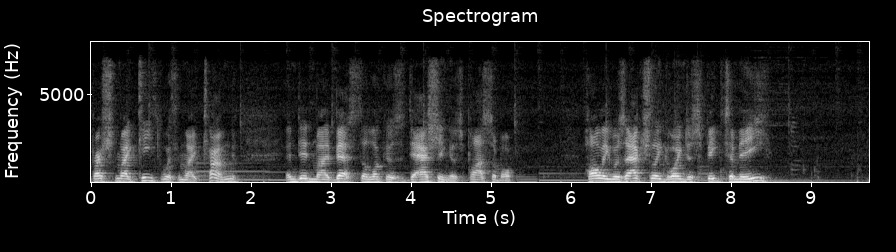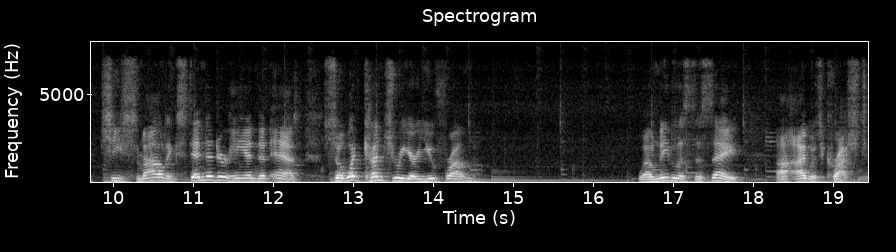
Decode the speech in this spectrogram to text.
brushed my teeth with my tongue, and did my best to look as dashing as possible. Holly was actually going to speak to me she smiled, extended her hand, and asked, So what country are you from? Well, needless to say, I, I was crushed.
